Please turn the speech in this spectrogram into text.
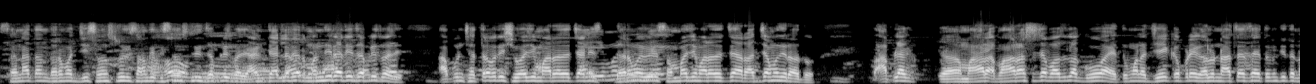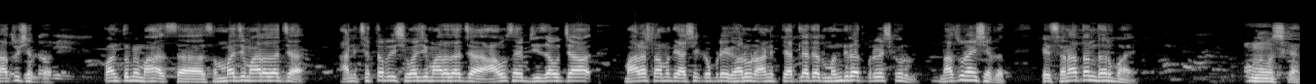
सनातन धर्मात जी संस्कृती सांगते ती संस्कृती जपलीच पाहिजे. आणि त्यातल्या त्यात मंदिरात ही जपलीच पाहिजे. आपण छत्रपती शिवाजी महाराजांच्या आणि धर्मवीर संभाजी महाराजांच्या राज्यामध्ये राहतो. आपल्या महारा महाराष्ट्राच्या बाजूला गोवा आहे. तुम्हाला जे कपडे घालून नाचायचं आहे तुम्ही तिथे नाचू शकता. पण तुम्ही महा संभाजी महाराजांच्या आणि छत्रपती शिवाजी महाराजांच्या आऊसाहेब जिजाऊच्या महाराष्ट्रामध्ये असे कपडे घालून आणि त्यातल्या त्यात मंदिरात प्रवेश करून नाचू नाही शकत. हे सनातन धर्म आहे. नमस्कार.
